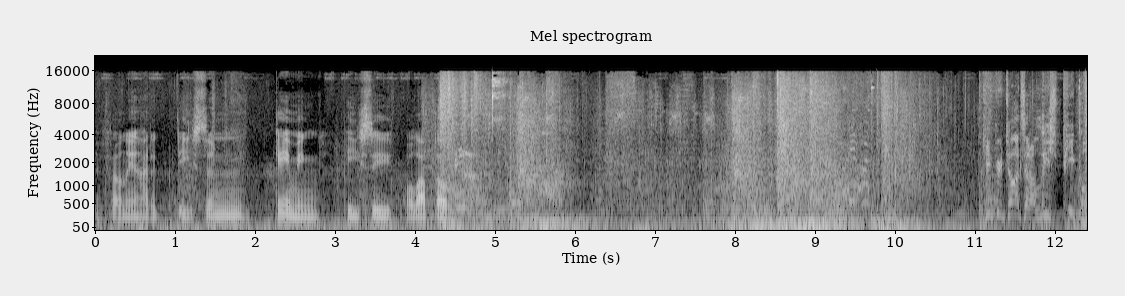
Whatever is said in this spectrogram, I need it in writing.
If only I had a decent gaming PC or laptop. Keep your dogs on a leash, people.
